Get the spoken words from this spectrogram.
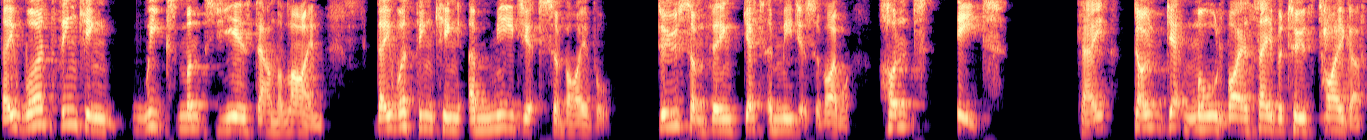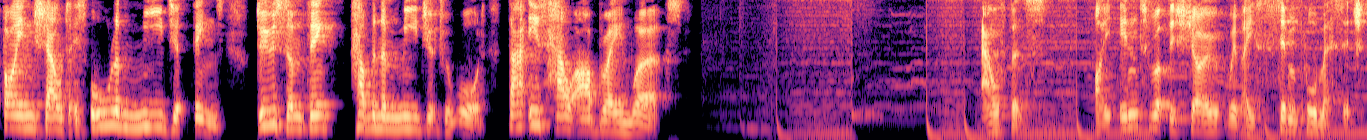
They weren't thinking weeks, months, years down the line. They were thinking immediate survival. Do something, get immediate survival. Hunt, eat. Okay. Don't get mauled by a saber-toothed tiger. Find shelter. It's all immediate things. Do something, have an immediate reward. That is how our brain works. Alphas. I interrupt this show with a simple message.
